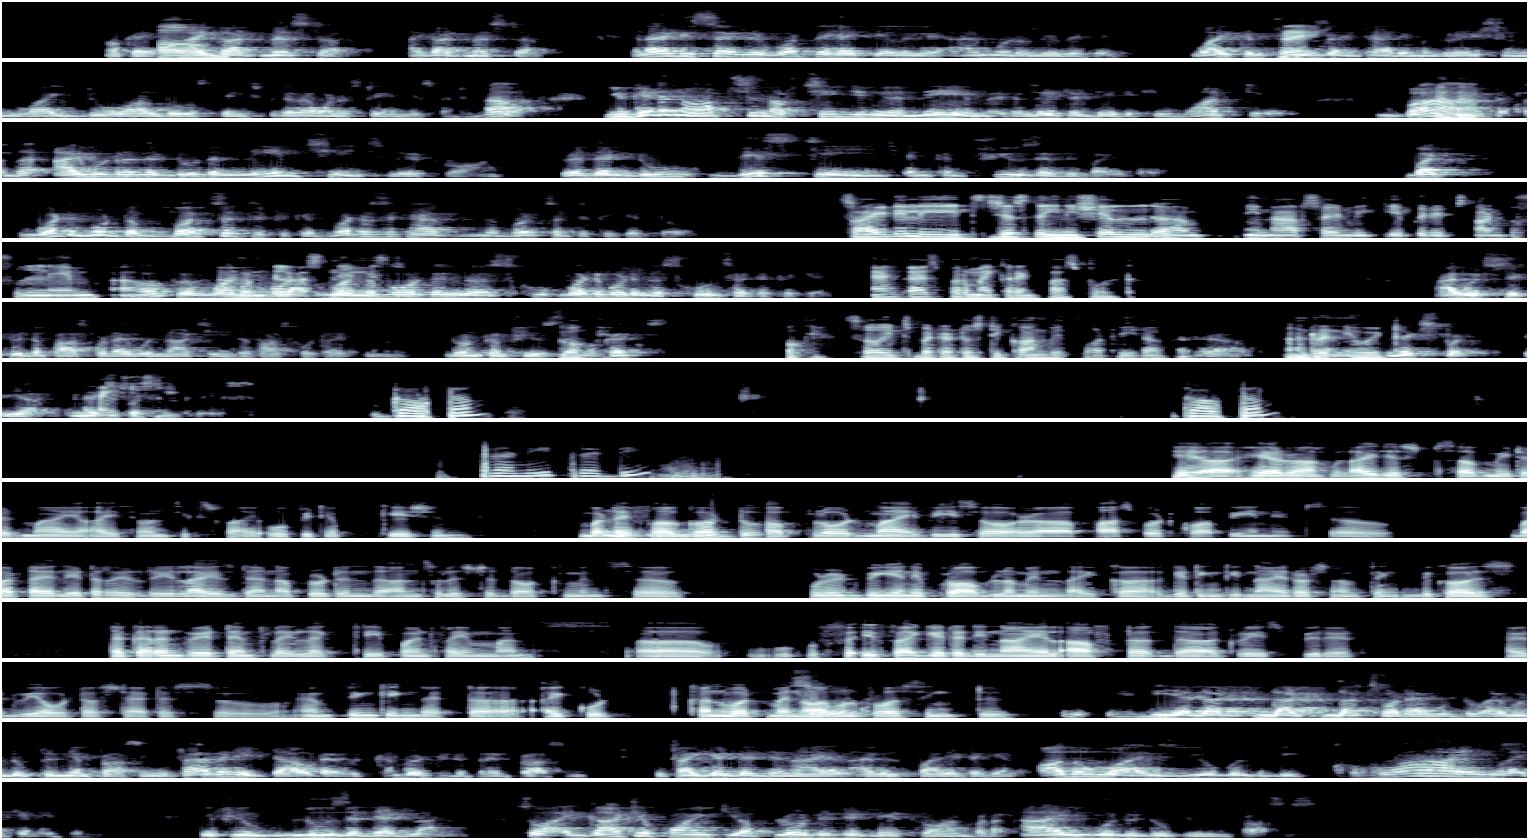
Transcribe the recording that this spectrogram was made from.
Okay, I Oh, got messed up. I got messed up, and I decided, what the heck, I'm going to live with it. Why confuse right. the entire immigration? Why do all those things? Because I want to stay in this country. Now, you get an option of changing your name at a later date if you want to. Uh-huh. But the, I would rather do the name change later on rather than do this change and confuse everybody though. But what about the birth certificate? What does it have in the birth certificate though? So ideally, it's just the initial. Um, in our side, we keep it. It's not the full name. Um, Okay, what about what name is in the school? What about in the school certificate? as, as per my current passport. I would stick with the passport. I would not change the passport right now. Don't confuse them, Okay. okay? Okay. So it's better to stick on with what we have Yeah. and renew it. Next, per- yeah. Next Thank you, sir. person, please. Gautam, Gautam, Praneeth Reddy, Yeah, here Rahul. I just submitted my I-765 OPT application, but I Mhm. forgot to upload my visa or uh, passport copy in it. So, but I later realized and uploaded in the unsolicited documents. So, would it be any problem in like uh, getting denied or something? Because the current wait time is like like 3.5 months. Uh, if, if I get a denial after the grace period, I would be out of status. So, I'm thinking that uh, I could convert my normal So, processing to. yeah, that that that's what I would do. I would do premium processing. If I have any doubt, I would convert it to premium processing. If I get the denial, I will file it again. Otherwise, you're going to be crying like anything if you lose the deadline. So I got your point. You uploaded it later on, but I would do premium processing.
